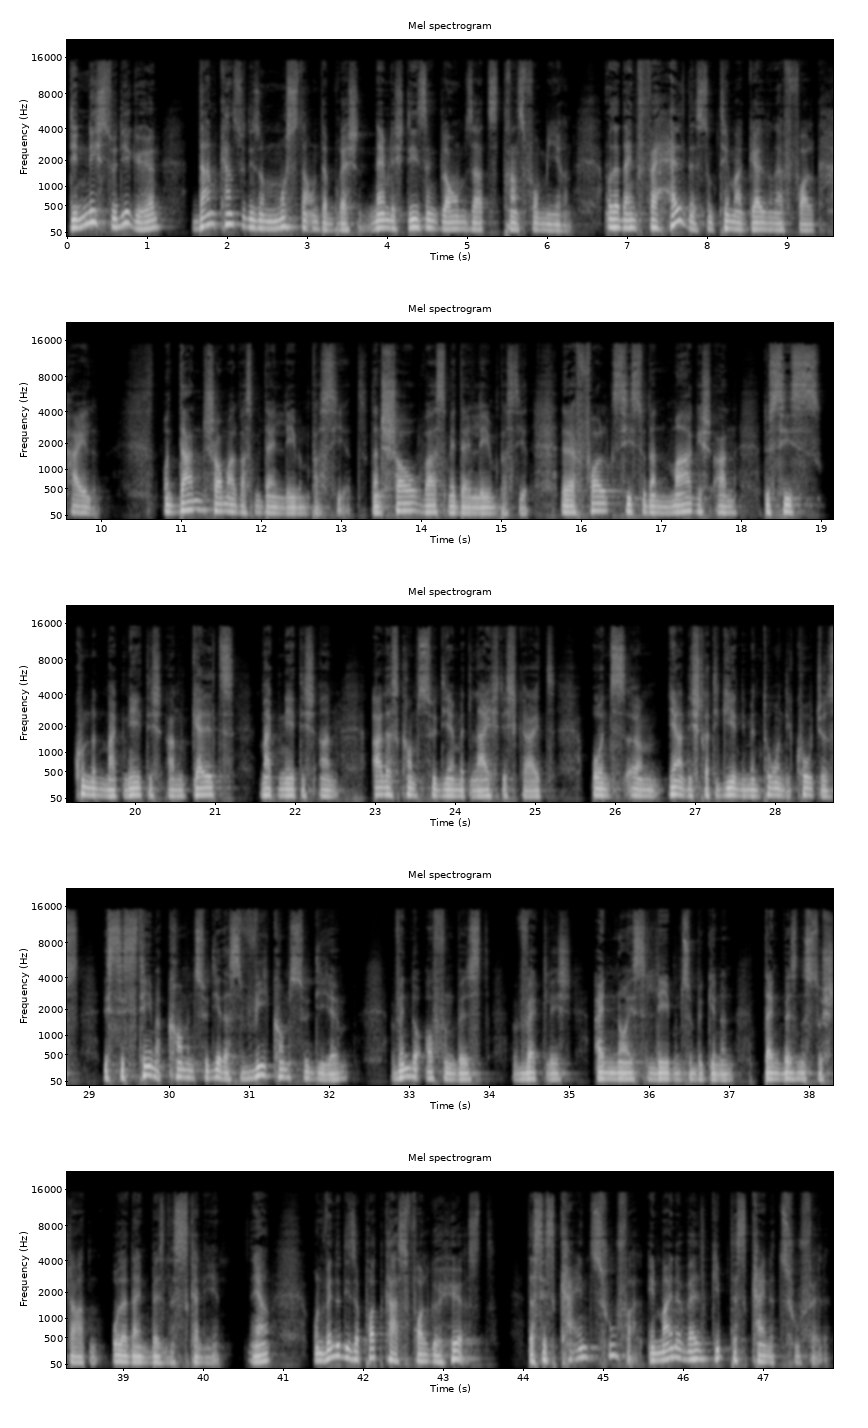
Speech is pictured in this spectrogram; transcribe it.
die nicht zu dir gehören, dann kannst du diese Muster unterbrechen, nämlich diesen Glaubenssatz transformieren oder dein Verhältnis zum Thema Geld und Erfolg heilen. Und dann schau mal, was mit deinem Leben passiert. Dann schau, was mit deinem Leben passiert. Der Erfolg siehst du dann magisch an. Du siehst Kunden magnetisch an, Geld magnetisch an. Alles kommt zu dir mit Leichtigkeit. Und ähm, ja, die Strategien, die Mentoren, die Coaches, die Systeme kommen zu dir. Das Wie kommt zu dir, wenn du offen bist, wirklich ein neues Leben zu beginnen, dein Business zu starten oder dein Business skalieren. Ja. Und wenn du diese Podcast-Folge hörst, das ist kein Zufall. In meiner Welt gibt es keine Zufälle.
